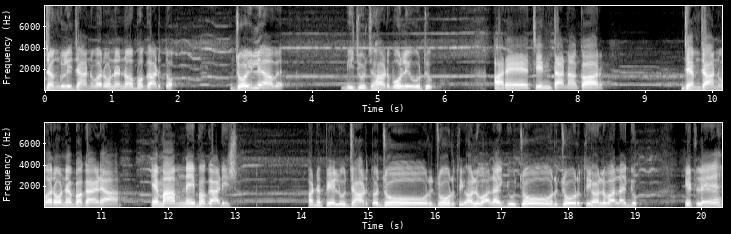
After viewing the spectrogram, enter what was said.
જંગલી જાનવરોને ન ભગાડતો. જોઈ લે હવે. બીજું ઝાડ બોલી ઉઠ્યું. અરે, ચિંતા ન કર. જેમ જાનવરોને ભગાડ્યા, એમ આમ નહીં ભગાડીશ. અને પેલું ઝાડ તો જોર જોરથી હલવા લાગ્યું, જોર જોરથી હલવા લાગ્યું. એટલે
